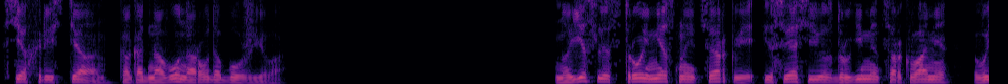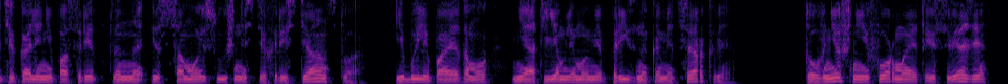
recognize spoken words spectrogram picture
всех христиан, как одного народа Божьего. Но если строй местной церкви и связь ее с другими церквами вытекали непосредственно из самой сущности христианства и были поэтому неотъемлемыми признаками церкви, то внешние формы этой связи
